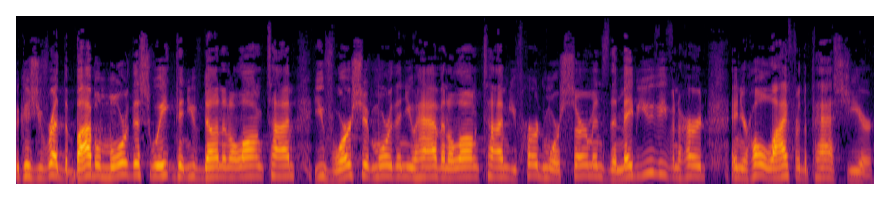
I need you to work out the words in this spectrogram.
because you've read the Bible more this week than you've done in a long time. You've worshiped more than you have in a long time. You've heard more sermons than maybe you've even heard in your whole life or the past year.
